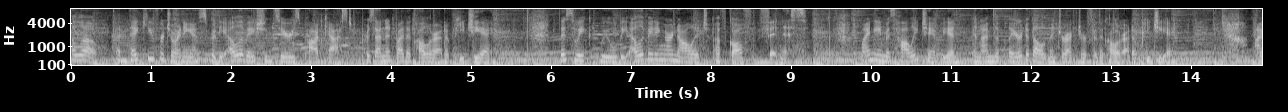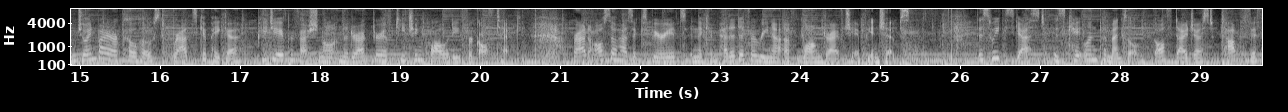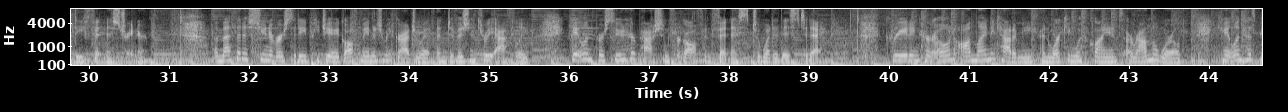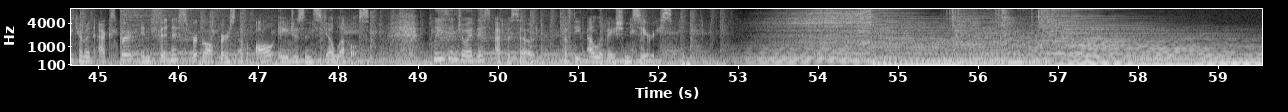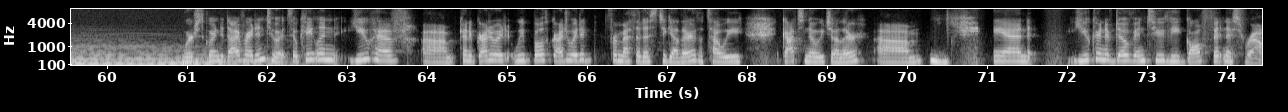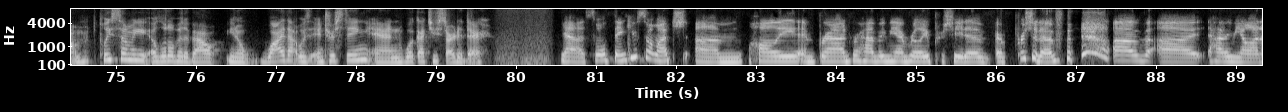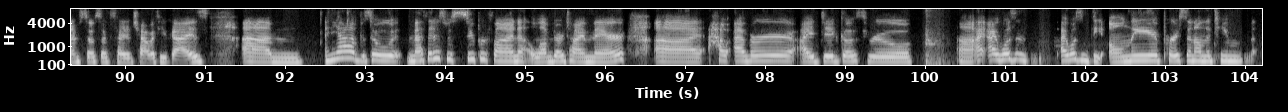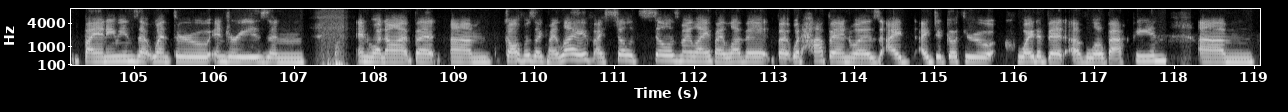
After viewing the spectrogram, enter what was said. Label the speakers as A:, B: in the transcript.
A: Hello, and thank you for joining us for the Elevation Series podcast presented by the Colorado PGA. This week, we will be elevating our knowledge of golf fitness. My name is Holly Champion, and I'm the Player Development Director for the Colorado PGA. I'm joined by our co host, Brad Skupaka, PGA professional and the Director of Teaching Quality for GolfTec. Brad also has experience in the competitive arena of long drive championships. This week's guest is Caitlin Pimentel, Golf Digest Top 50 Fitness Trainer. A Methodist University PGA Golf Management graduate and Division III athlete, Caitlin pursued her passion for golf and fitness to what it is today. Creating her own online academy and working with clients around the world, Caitlin has become an expert in fitness for golfers of all ages and skill levels. Please enjoy this episode of the Elevation Series. We're just going to dive right into it. So, Caitlin, you have um, kind of graduated. We both graduated from Methodist together. That's how we got to know each other. Um. And you kind of dove into the golf fitness realm. Please tell me a little bit about, you know, why that was interesting and what got you started there.
B: Yes. Well, thank you so much, um, Holly and Brad, for having me. I'm really appreciative appreciative of uh, having me on. I'm so so excited to chat with you guys. Um, and yeah, so Methodist was super fun. Loved our time there. Uh, however, I did go through. Uh, I, I wasn't I wasn't the only person on the team by any means that went through injuries and and whatnot. But um, golf was like my life. I still it still is my life. I love it. But what happened was I I did go through quite a bit of low back pain. Um,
